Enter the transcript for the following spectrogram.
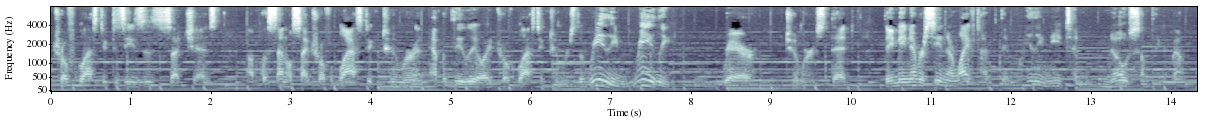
trophoblastic diseases such as a placental site trophoblastic tumor and epithelioid trophoblastic tumors, the really, really rare tumors that they may never see in their lifetime, but they really need to know something about.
